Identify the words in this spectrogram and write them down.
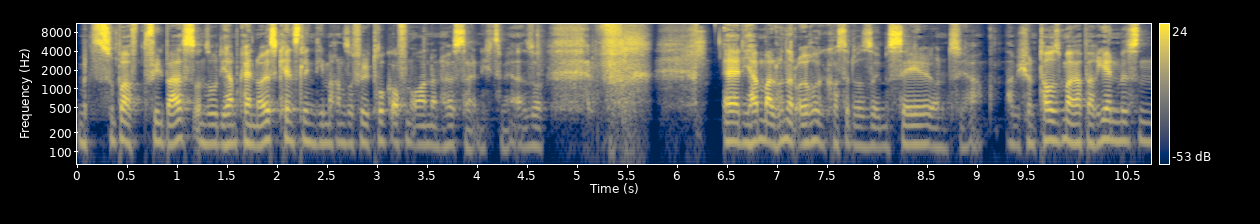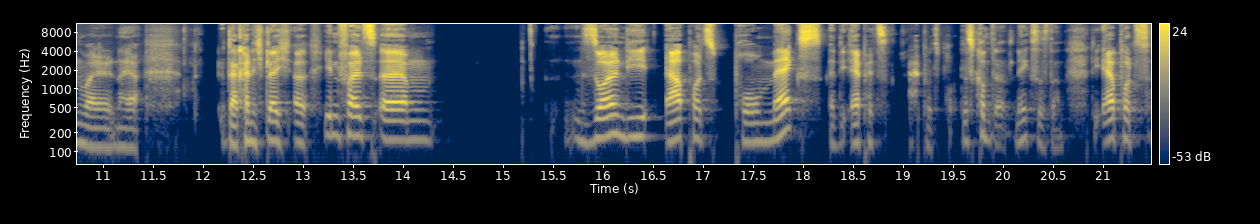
mit super viel Bass und so. Die haben kein neues Canceling, die machen so viel Druck auf den Ohren, dann hörst du halt nichts mehr. Also äh, die haben mal 100 Euro gekostet oder so im Sale und ja, habe ich schon tausendmal reparieren müssen, weil naja, da kann ich gleich. Äh, jedenfalls ähm, sollen die AirPods Pro Max, äh, die AirPods AirPods Pro, das kommt als nächstes dann. Die AirPods,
